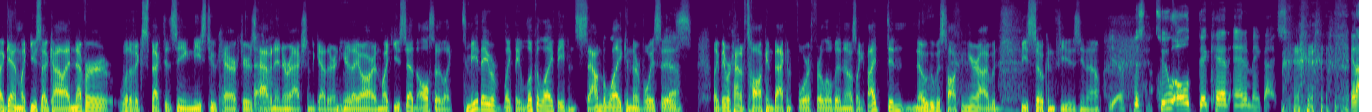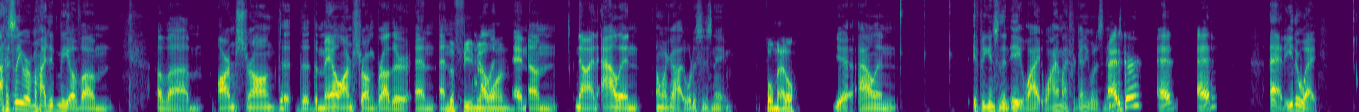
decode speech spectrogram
again, like you said, Kyle, I never would have expected seeing these two characters have an interaction together, and here they are. And like you said, also like to me, they were like they look alike. They even sound alike in their voices. Like they were kind of talking back and forth for a little bit. And I was like, if I didn't know who was talking here, I would be so confused. You know. Yeah. Just two old dickhead anime guys. It honestly reminded me of um of um Armstrong, the the the male Armstrong brother, and and the female Alan- one, and um no, and Alan. Oh my God, what is his name? Full Metal. Yeah, Alan. It begins with an E. Why why am I forgetting what his name? is? Edgar, Ed, Ed. Ed. Either way,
